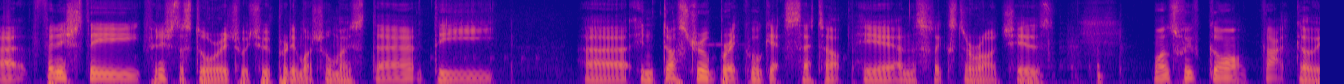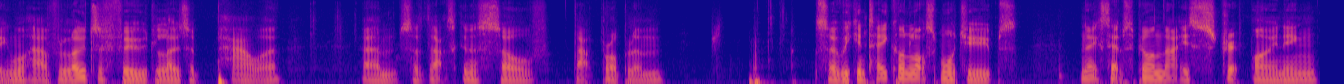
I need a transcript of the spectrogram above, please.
uh, finish the finish the storage, which we're pretty much almost there. The uh, industrial brick will get set up here, and the slickster ranches. Once we've got that going, we'll have loads of food, loads of power. Um, so that's going to solve that problem. So we can take on lots more dupes. Next steps beyond that is strip mining.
